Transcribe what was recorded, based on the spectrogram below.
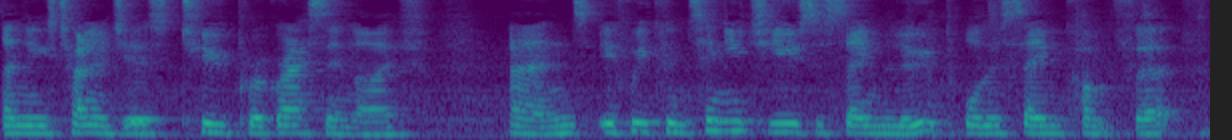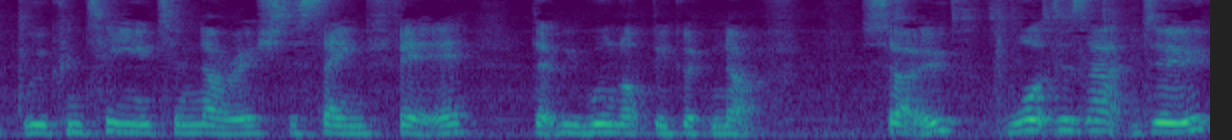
and these challenges to progress in life. And if we continue to use the same loop or the same comfort, we will continue to nourish the same fear that we will not be good enough. So, what does that do?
